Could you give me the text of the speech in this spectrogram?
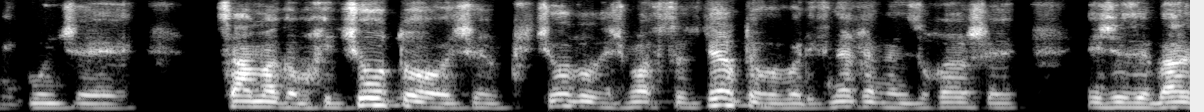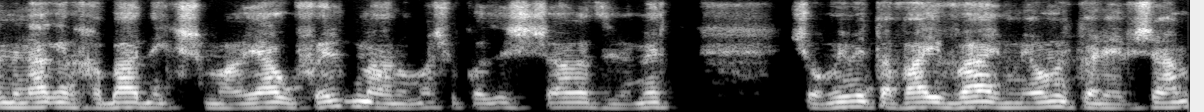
ניגון שצמא גם חידשו אותו, כשחידשו אותו נשמע קצת יותר טוב, אבל לפני כן אני זוכר שיש איזה בעל מנגן חב"דניק, שמריהו פלדמן או משהו כזה ששר את זה, באמת, שומעים את הוואי וואי מעומק הלב שם,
